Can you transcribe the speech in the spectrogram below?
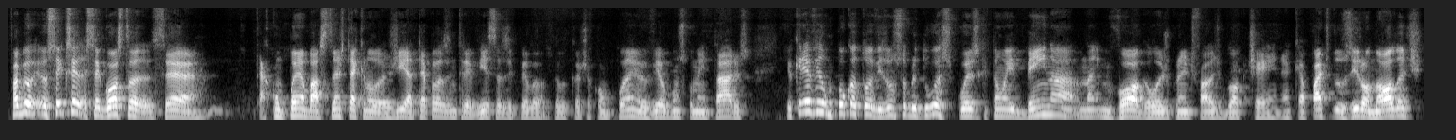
Fábio, eu sei que você, gosta, você acompanha bastante tecnologia, até pelas entrevistas e pelo, pelo que eu te acompanho, eu vi alguns comentários. Eu queria ver um pouco a tua visão sobre duas coisas que estão aí bem na, na, em voga hoje quando a gente fala de blockchain, né? Que é a parte do zero knowledge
